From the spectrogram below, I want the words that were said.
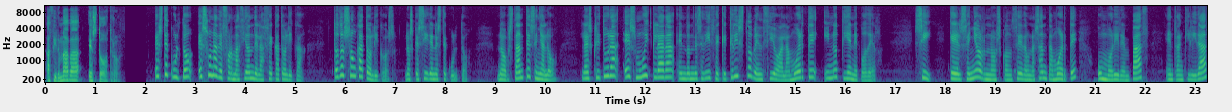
afirmaba esto otro. Este culto es una deformación de la fe católica. Todos son católicos, los que siguen este culto. No obstante, señaló, la escritura es muy clara en donde se dice que Cristo venció a la muerte y no tiene poder. Sí, que el Señor nos conceda una santa muerte, un morir en paz, en tranquilidad,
